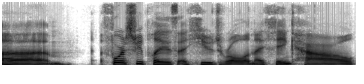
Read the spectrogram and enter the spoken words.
um, forestry plays a huge role and i think how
